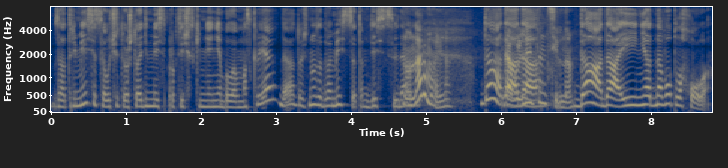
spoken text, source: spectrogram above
за три месяца, учитывая, что один месяц практически меня не было в Москве, да, то есть, ну, за два месяца там 10 свиданий. Ну, нормально. Да, да, Довольно да. интенсивно. Да, да, и ни одного плохого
